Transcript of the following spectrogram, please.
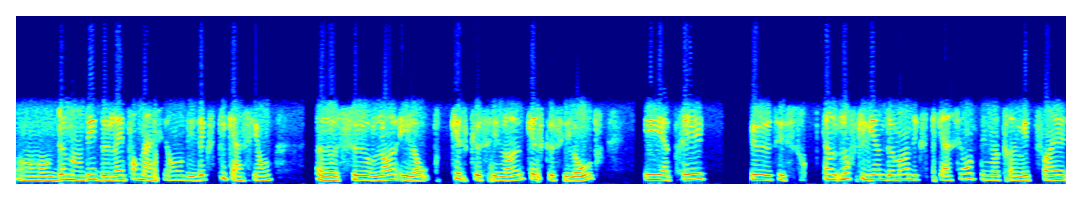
ont demandé de l'information, des explications euh, sur l'un et l'autre. Qu'est-ce que c'est l'un, qu'est-ce que c'est l'autre? Et après, que c'est lorsqu'il y a une demande d'explication, c'est notre médecin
